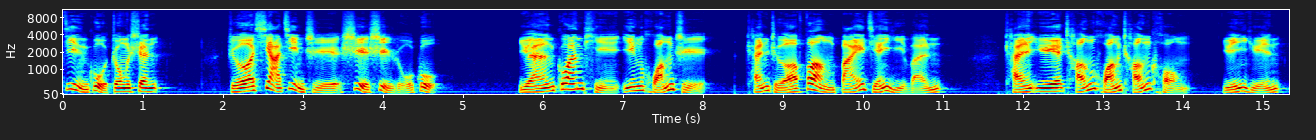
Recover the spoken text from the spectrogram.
禁锢终身。则下禁止，事事如故。原官品应皇旨，臣辄奉白简以文。臣曰：诚惶诚恐。云云。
